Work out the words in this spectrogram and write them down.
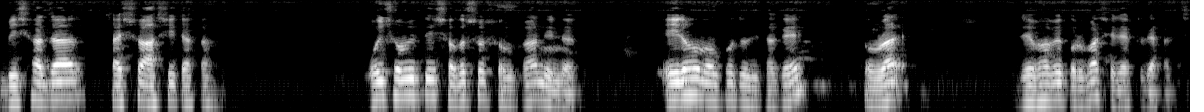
বিশ হাজার চারশো আশি টাকা। ওই সমিতির সদস্য সংখ্যা নির্ণয় এইরকম অঙ্ক যদি থাকে, তোমরা যেভাবে করবা সেটা একটু দেখাচ্ছি।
